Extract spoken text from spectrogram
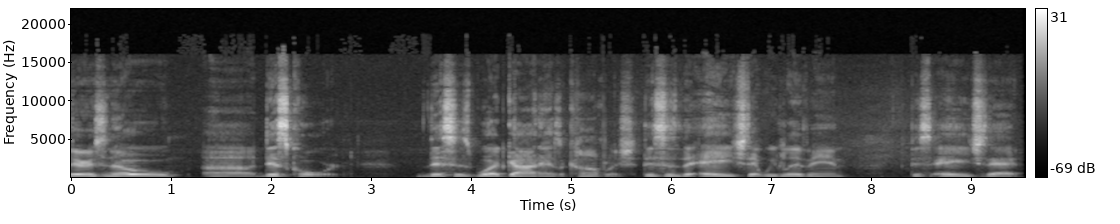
there is no uh, discord. This is what God has accomplished. This is the age that we live in, this age that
